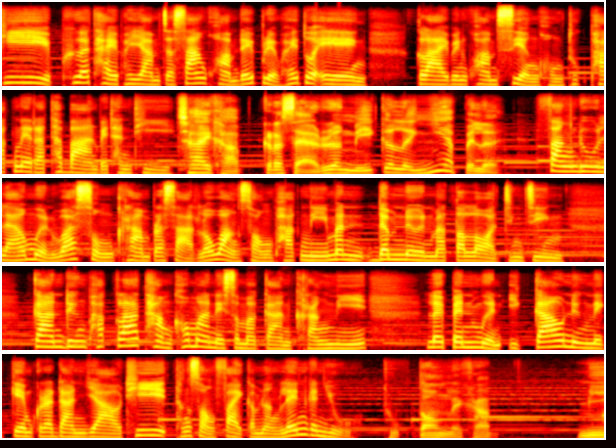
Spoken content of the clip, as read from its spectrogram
ที่เพื่อไทยพยายามจะสร้างความได้เปรียบให้ตัวเอง กลายเป็นความเสี่ยงของทุกพักในรัฐบาลไปทันที ใช่ครับ กระแสเรื่องนี้ก็เลยเงียบไปเลย ฟังดูแล้วเหมือนว่าสงครามประสาทระหว่างสองพักนี้มันดำเนินมาตลอดจริง ๆ การดึงพักกล้าทำเข้ามาในสมการครั้งนี้ เลยเป็นเหมือนอีกก้าวหนึ่งในเกมกระดานยาวที่ทั้งสองฝ่ายกำลังเล่นกันอยู่ ถูกต้องเลยครับ มี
